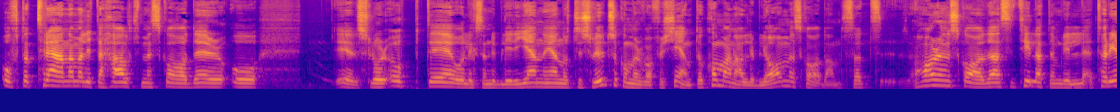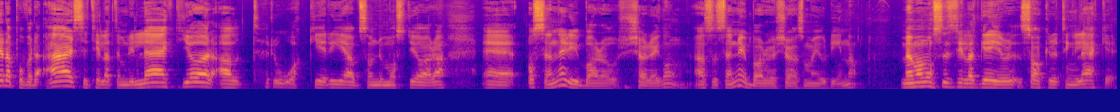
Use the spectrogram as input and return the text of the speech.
ofta tränar man lite halvt med skador och slår upp det och liksom det blir igen och igen och till slut så kommer det vara för sent. Då kommer man aldrig bli av med skadan. Så att har du en skada, se till att den blir, ta reda på vad det är, se till att den blir läkt, gör all tråkig rehab som du måste göra. Eh, och sen är det ju bara att köra igång. Alltså sen är det bara att köra som man gjorde innan. Men man måste se till att grejer, saker och ting läker.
